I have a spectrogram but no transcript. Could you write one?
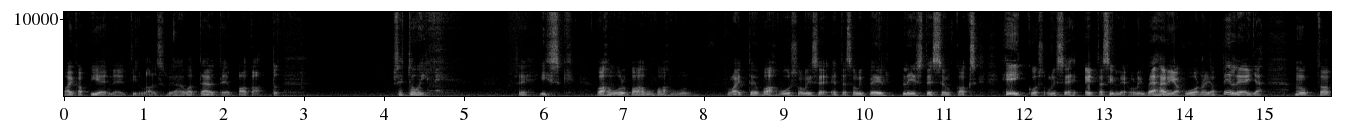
aika pieneen tilaan, se oli aivan täyteen pakattu. Se toimi se iski. Vahvu, vahvu, vahvu, laitteen vahvuus oli se, että se oli PlayStation 2. Heikkous oli se, että sille oli vähän ja huonoja pelejä, mutta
